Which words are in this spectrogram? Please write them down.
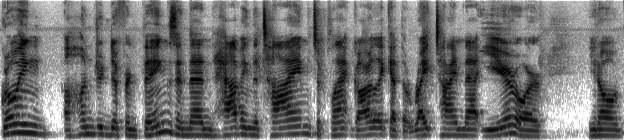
growing a hundred different things and then having the time to plant garlic at the right time that year or you know,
